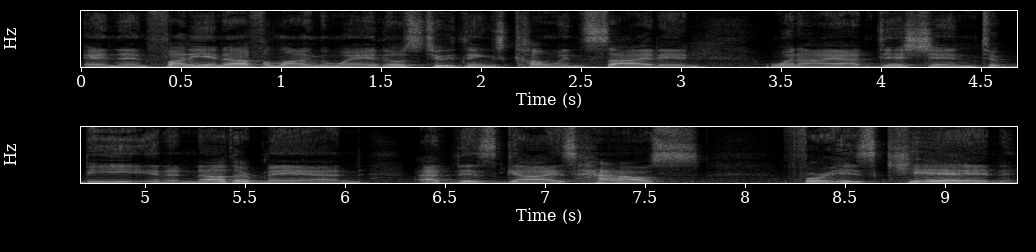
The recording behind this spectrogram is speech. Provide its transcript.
and then funny enough along the way those two things coincided when I auditioned to be in another band at this guy's house for his kid.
